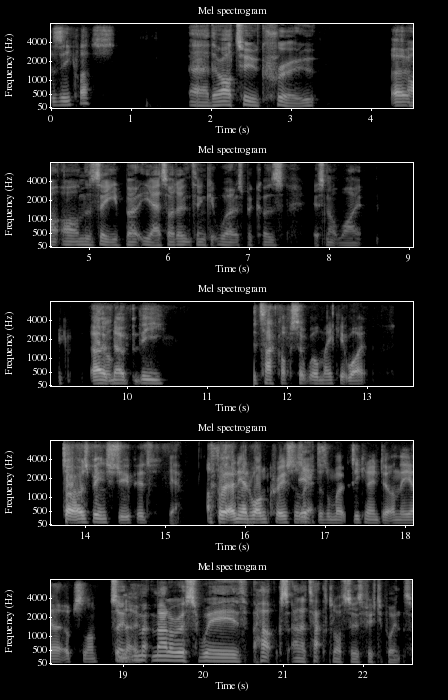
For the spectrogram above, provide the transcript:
the Z class. Uh, there are two crew Oh, on, on the Z, but yeah, so I don't think it works because it's not white. oh Cool. no, but the attack officer will make it white. Sorry, I was being stupid. Yeah. I thought it only had one crew, so I was Yeah. like, it doesn't work. So you can only do it on the uh, upsilon. But So no. M- Malarus with Hux and a tactical officer is 50 points.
